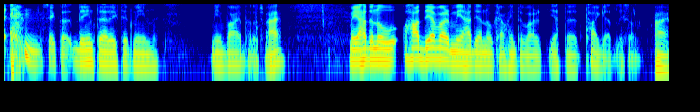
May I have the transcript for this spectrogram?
ursäkta, det är inte riktigt min, min vibe heller tror jag. Nej. Men jag hade nog, hade jag varit med hade jag nog kanske inte varit jättetaggad liksom. Nej.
